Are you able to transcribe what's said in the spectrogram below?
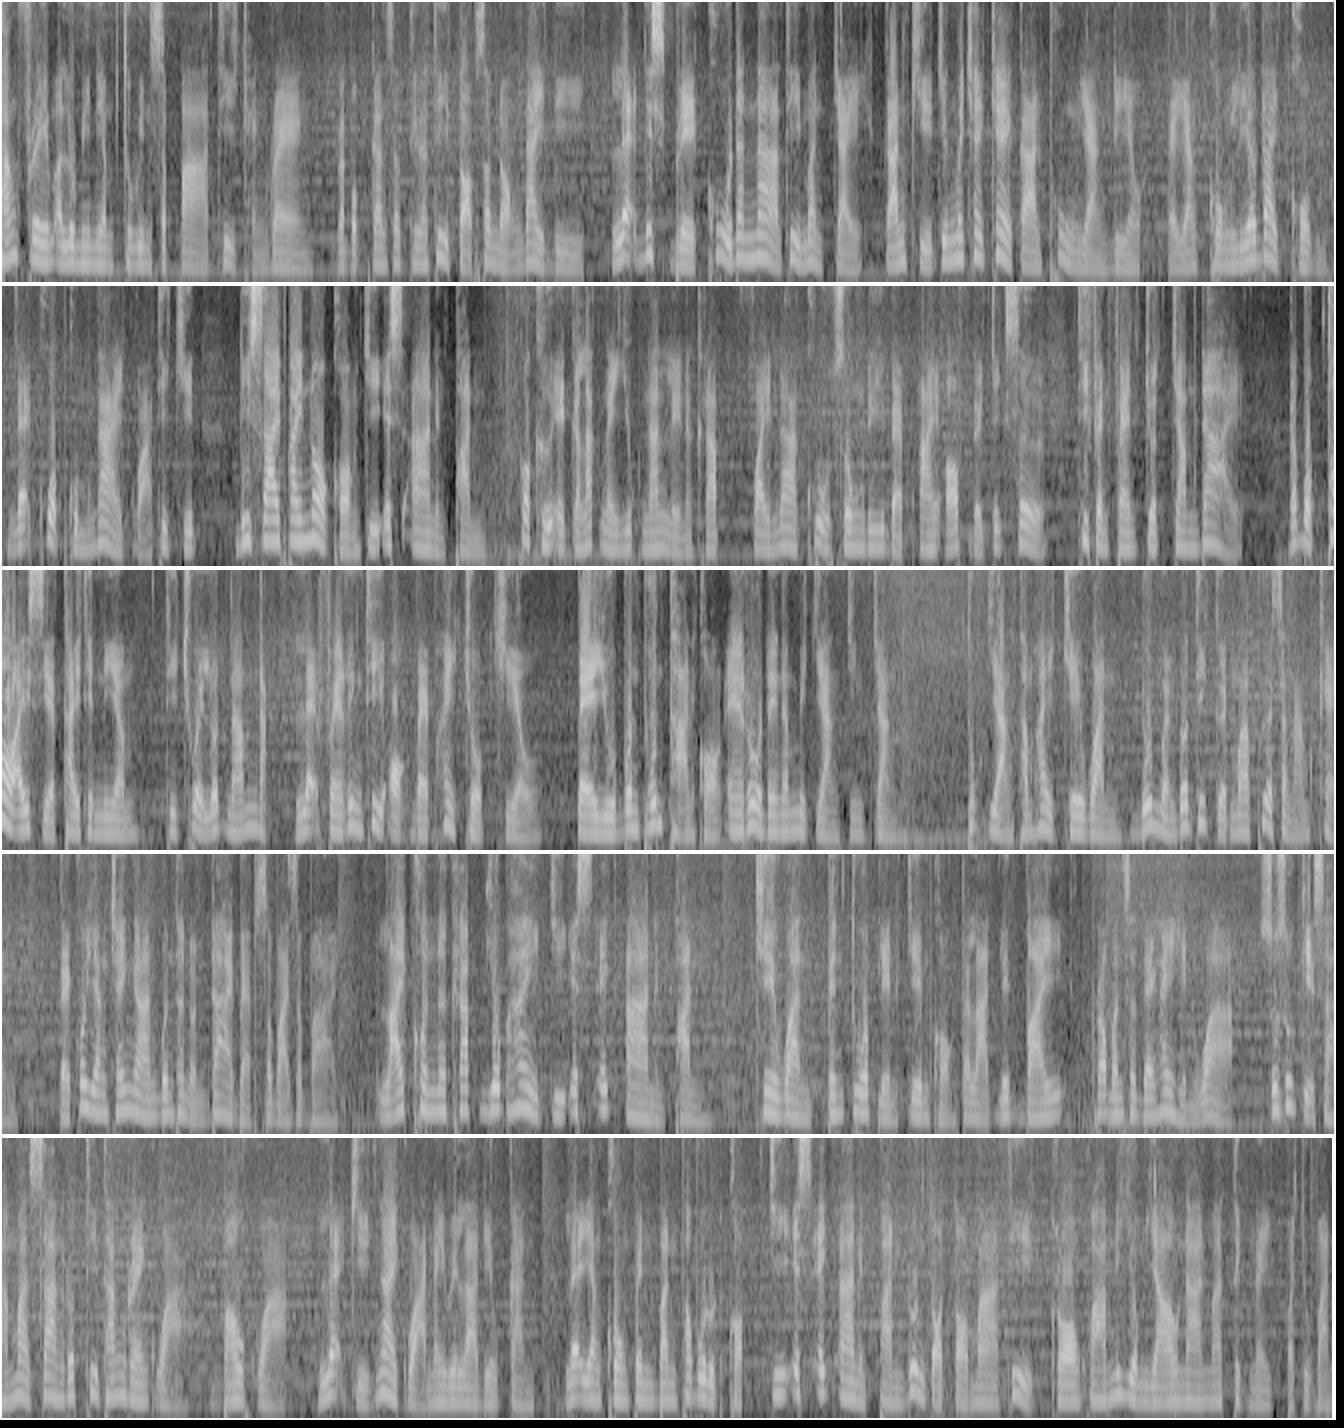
ทั้งเฟรมอลูมิเนียมทวินสปาที่แข็งแรง ระบบการสะเทือนที่ตอบสนองได้ดี และดิสเบรกคู่ด้านหน้าที่มั่นใจ การขี่จึงไม่ใช่แค่การพุ่งอย่างเดียว แต่ยังคงเลี้ยวได้คม และควบคุมง่ายกว่าที่คิด ดีไซน์ภายนอกของ GSR 1000 ก็คือเอกลักษณ์ในยุคนั้นเลยนะครับ ไฟหน้าคู่ทรงรีแบบ Eye of the Gixxer ที่แฟนๆจดจำได้ ระบบท่อไอเสียไทเทเนียมที่ช่วยลดน้ำหนัก และเฟริงที่ออกแบบให้โฉบเฉี่ยว แต่อยู่บนพื้นฐานของแอโรไดนามิกอย่างจริงจัง ทุกอย่างทำให้ K1 ดูเหมือนรถที่เกิดมาเพื่อสนามแข่ง แต่ก็ยังใช้งานบนถนนได้แบบสบายๆ หลายคนนะครับยกให้ GSX R 1000 K1 เป็นตัวเปลี่ยนเกมของตลาดลิดไบ เพราะมันแสดงให้เห็นว่าซูซูกิสามารถสร้างรถที่ทั้งแรงกว่า เบากว่า และขี่ง่ายกว่าในเวลาเดียวกัน และยังคงเป็นบรรพบุรุษของ GSX R 1000 รุ่นต่อๆมาที่ครองความนิยมยาวนานมาถึงในปัจจุบัน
